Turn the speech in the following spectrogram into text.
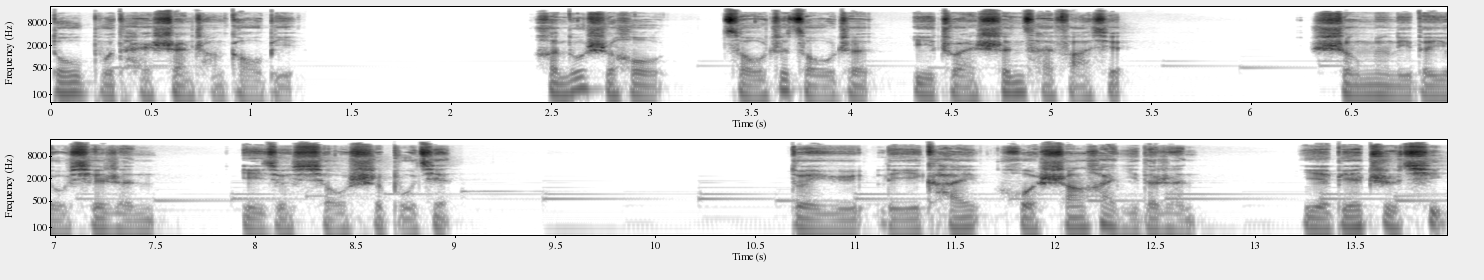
都不太擅长告别。很多时候，走着走着，一转身才发现，生命里的有些人已经消失不见。对于离开或伤害你的人，也别置气。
